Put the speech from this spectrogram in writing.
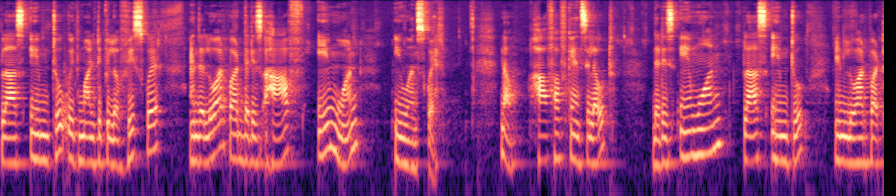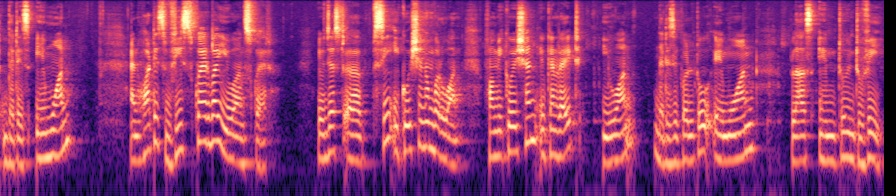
plus m2 with multiple of v square and the lower part that is half m1 u1 square. Now half half cancel out. That is m1 plus m2 in lower part that is m1 and what is v square by u1 square? You just uh, see equation number 1 from equation you can write u1 that is equal to m1 plus m2 into v.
